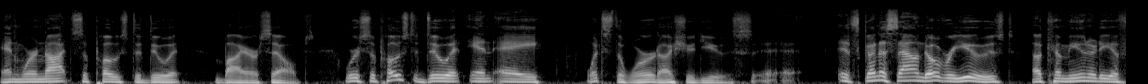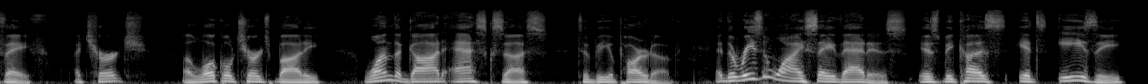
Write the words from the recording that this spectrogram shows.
And we're not supposed to do it by ourselves. We're supposed to do it in a, what's the word I should use? It's going to sound overused a community of faith, a church, a local church body, one that God asks us to be a part of. The reason why I say that is is because it's easy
